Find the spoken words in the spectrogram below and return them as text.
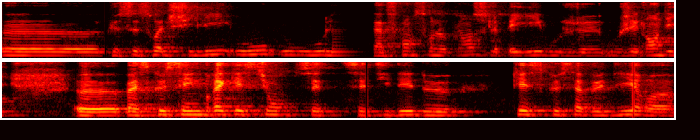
Euh, que ce soit le Chili ou, ou la France en l'occurrence, le pays où je où j'ai grandi, parce que c'est une vraie question cette, cette idée de Qu'est-ce que ça veut dire euh,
